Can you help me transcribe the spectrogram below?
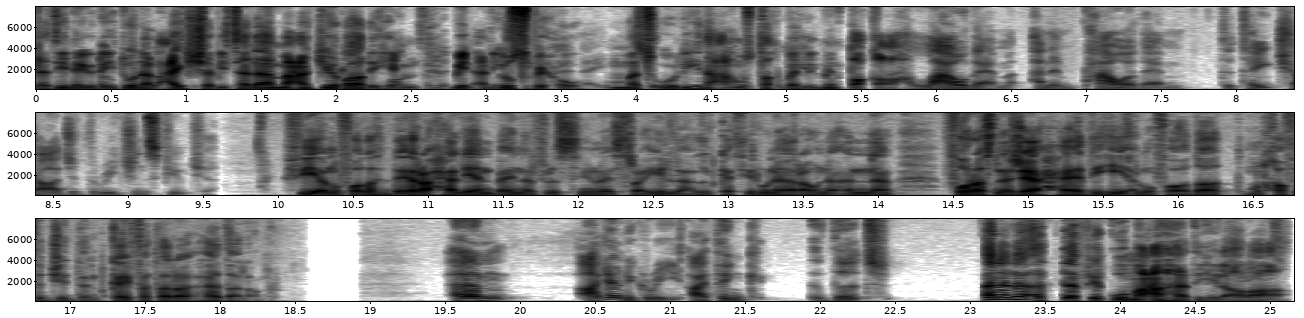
الذين يريدون العيش بسلام مع جيرانهم من أن يصبحوا مسؤولين عن مستقبل المنطقة. To take charge of the region's future. في المفاوضات الدائرة حاليا بين الفلسطينيين وإسرائيل الكثيرون يرون أن فرص نجاح هذه المفاوضات منخفض جدا. كيف ترى هذا الأمر؟ um, I don't agree. I think that أنا لا أتفق مع هذه الآراء.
